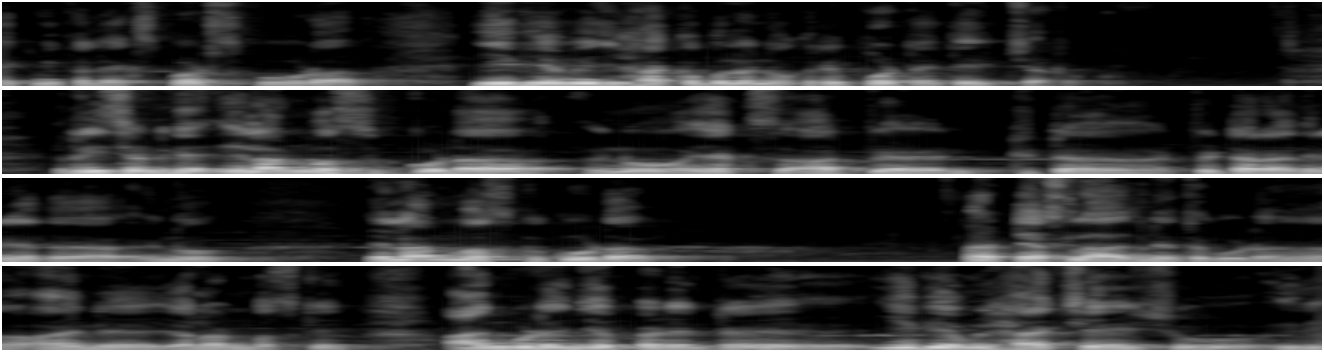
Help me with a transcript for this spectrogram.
టెక్నికల్ ఎక్స్పర్ట్స్ కూడా ఈవీఎం ఈజ్ హ్యాకబుల్ అని ఒక రిపోర్ట్ అయితే ఇచ్చారు. రీసెంట్గా ఎలాన్ మస్క్ కూడా you know X Twitter Twitter అధినేత యూనో ఎలాన్ మస్క్ కూడా ఆ టెస్లా అధినేత కూడా ఆయనే ఎలాన్ మస్కే ఆయన కూడా ఏం చెప్పాడంటే ఈవీఎంలు హ్యాక్ చేయొచ్చు ఇది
